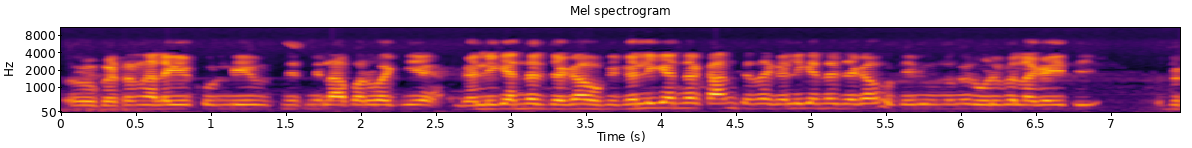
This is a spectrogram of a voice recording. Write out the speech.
तो गटर नाले की कुंडी उसने इतनी लापरवाही की है। गली के अंदर जगह होके गली के अंदर काम चल रहा है। गली के अंदर जगह होके भी उन्होंने रोड पे लगाई थी। जो,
